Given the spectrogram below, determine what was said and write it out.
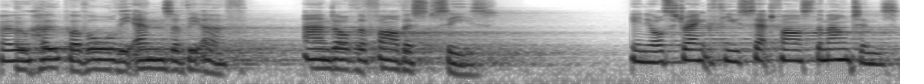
O hope of all the ends of the earth and of the farthest seas. In your strength you set fast the mountains,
